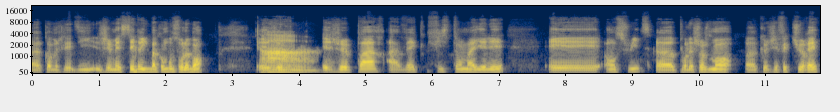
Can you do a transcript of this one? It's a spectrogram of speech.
euh, comme je l'ai dit, je mets Cédric Bakambu sur le banc. Et, je, ah. et je pars avec Fiston Mayele. Et ensuite, pour les changements que j'effectuerai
